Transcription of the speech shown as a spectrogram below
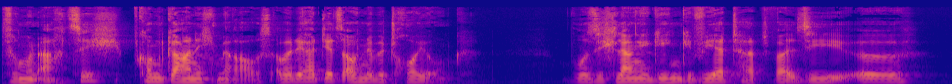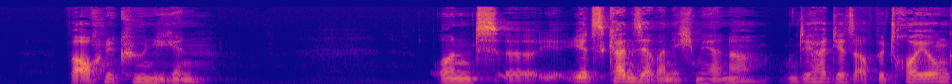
85, kommt gar nicht mehr raus, aber der hat jetzt auch eine Betreuung wo sich lange gegen gewehrt hat, weil sie äh, war auch eine Königin. Und äh, jetzt kann sie aber nicht mehr, ne? Und sie hat jetzt auch Betreuung.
